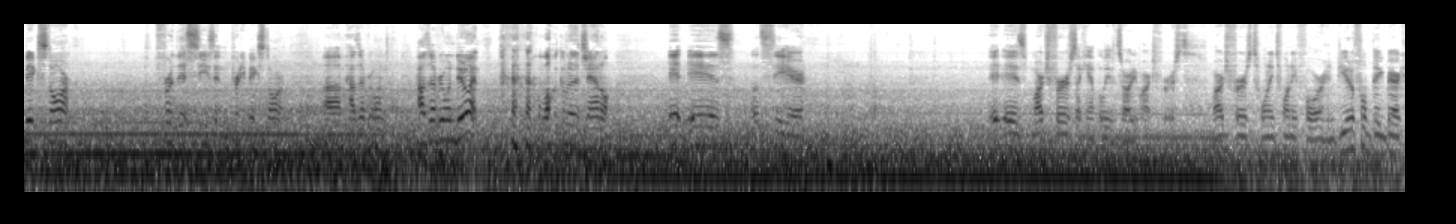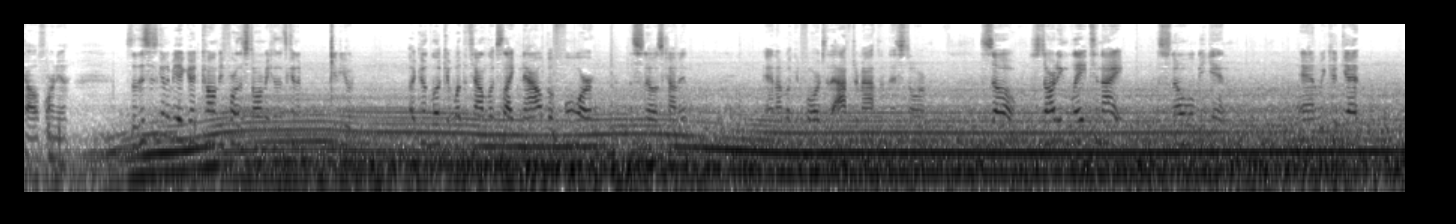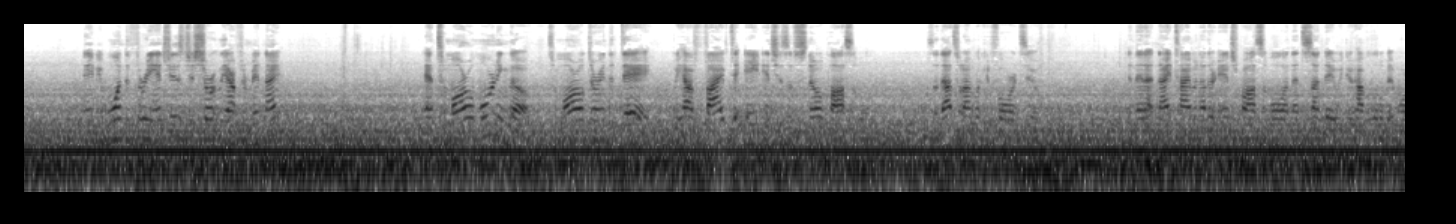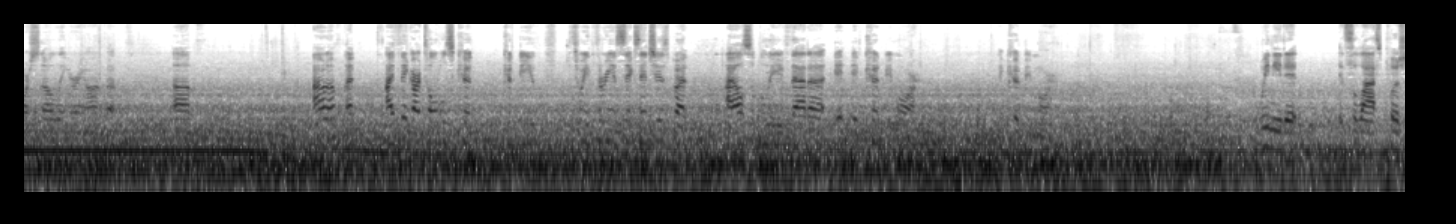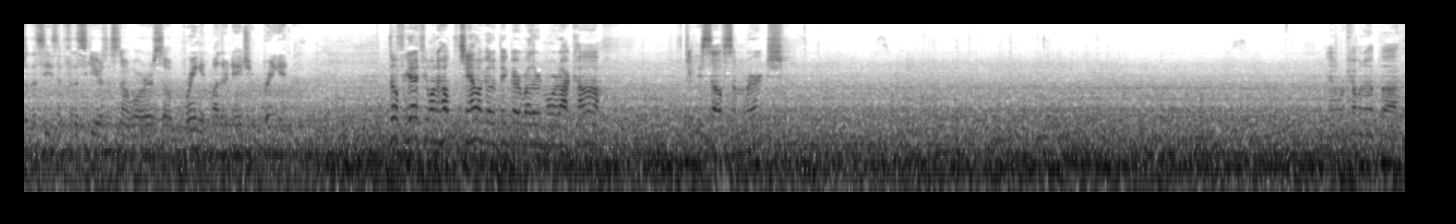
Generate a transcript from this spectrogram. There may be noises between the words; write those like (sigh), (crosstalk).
big storm for this season. Pretty big storm. Um, how's everyone? How's everyone doing? (laughs) Welcome to the channel. It is. Let's see here. It is March 1st. I can't believe it's already March 1st. March 1st, 2024, in beautiful Big Bear, California. So this is going to be a good calm before the storm because it's going to give you a good look at what the town looks like now before the snow's coming. And I'm looking forward to the aftermath of this storm. So, starting late tonight, the snow will begin. And we could get maybe one to three inches just shortly after midnight. And tomorrow morning, though, tomorrow during the day, we have five to eight inches of snow possible. So that's what I'm looking forward to and then at nighttime another inch possible and then sunday we do have a little bit more snow lingering on but um, i don't know. I, I think our totals could could be between three and six inches but i also believe that uh, it, it could be more. It could be more. We need it. It's the last push of the season for the skiers and snowboarders so bring it mother nature bring it. Don't forget, if you want to help the channel, go to bigbearweatherandmore.com. Get yourself some merch. And we're coming up, uh,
